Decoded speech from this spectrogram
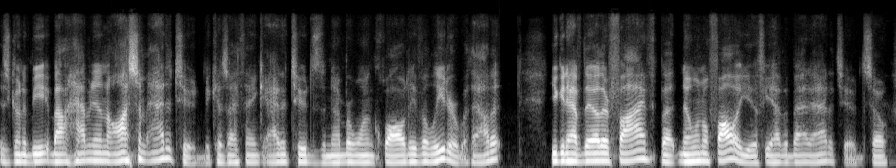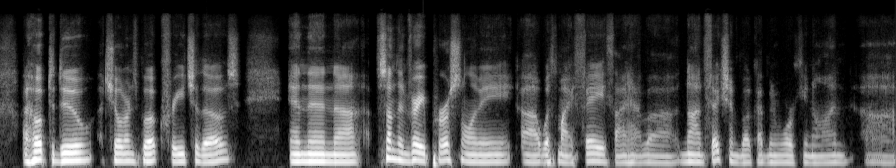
is going to be about having an awesome attitude because I think attitude is the number one quality of a leader. Without it, you can have the other five, but no one will follow you if you have a bad attitude. So I hope to do a children's book for each of those. And then uh, something very personal to me uh, with my faith, I have a nonfiction book I've been working on. Uh,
